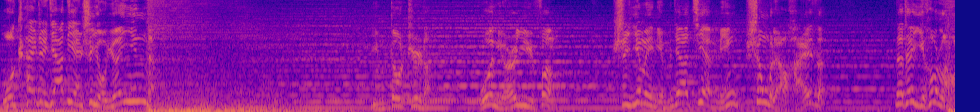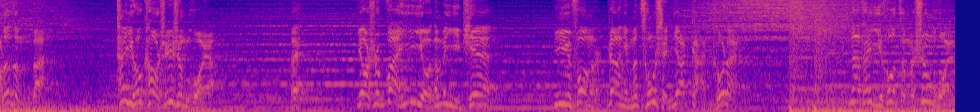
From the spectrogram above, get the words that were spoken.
我开这家店是有原因的。你们都知道，我女儿玉凤，是因为你们家建明生不了孩子，那她以后老了怎么办？她以后靠谁生活呀？哎，要是万一有那么一天。玉凤让你们从沈家赶出来，那他以后怎么生活呀？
